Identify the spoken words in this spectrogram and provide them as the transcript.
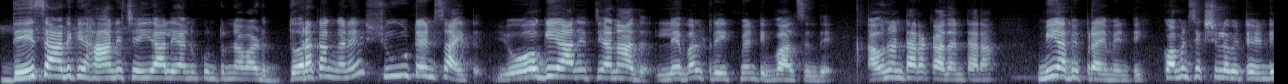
దేశానికి హాని చేయాలి అనుకుంటున్నవాడు దొరకంగానే shoot and sight Yogi Adityanath level treatment ఇవ్వాల్సిందే. అవునంటారా కాదంటారా? మీ అభిప్రాయం ఏంటి? కామెంట్ సెక్షన్లో పెట్టేయండి.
